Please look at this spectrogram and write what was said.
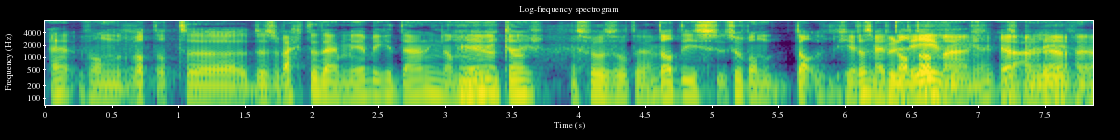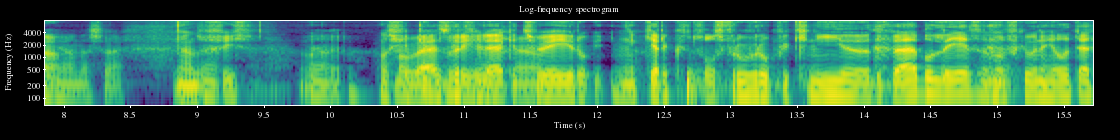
hè, van wat dat, eh, de zwarte daarmee hebben gedaan in Amerika. Dat is wel zot, hè? dat is zo van, dat, geef dat is mij dat dan maar. hè? Ja, Dat is ja, beleving, ja, ja, ja. dat is waar. Ja, dat is vies. Ja. Als je kunt vergelijken ja. twee euro in de kerk, zoals vroeger op je knieën de Bijbel lezen, of gewoon de hele tijd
